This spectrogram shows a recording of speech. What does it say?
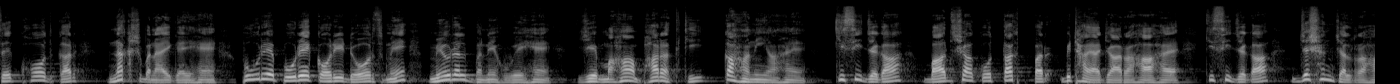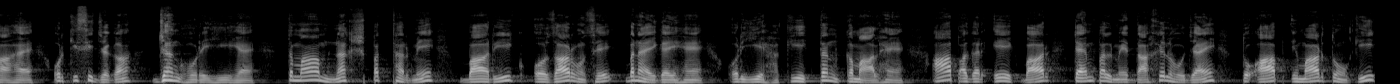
से खोद कर नक्श बनाए गए हैं। पूरे पूरे कॉरिडोर्स में म्यूरल बने हुए हैं। ये महाभारत की कहानियाँ हैं। किसी जगह बादशाह को तख्त पर बिठाया जा रहा है, किसी जगह जश्न चल रहा है और किसी जगह जंग हो रही है। तमाम नक्श पत्थर में बारीक औजारों से बनाए गए हैं और ये हकीकतन कमाल हैं। आप अगर एक बार टेंपल में दाखिल हो जाएँ तो आप इमारतों की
